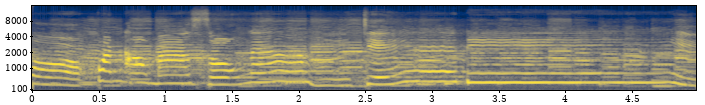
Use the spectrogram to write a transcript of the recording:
บอกเปิ้นเอามาส่งน้ำเจดีย์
